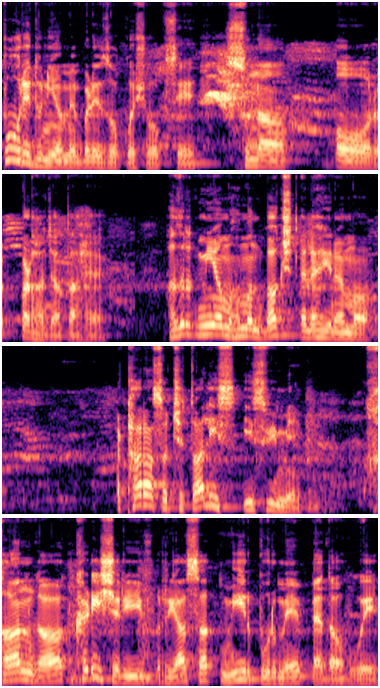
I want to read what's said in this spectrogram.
پوری دنیا میں بڑے ذوق و شوق سے سنا اور پڑھا جاتا ہے۔ حضرت میاں محمد بخش علیہ رحمہ اٹھارہ سو چھتالیس عیسوی میں خانگاہ کھڑی شریف ریاست میرپور میں پیدا ہوئے۔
